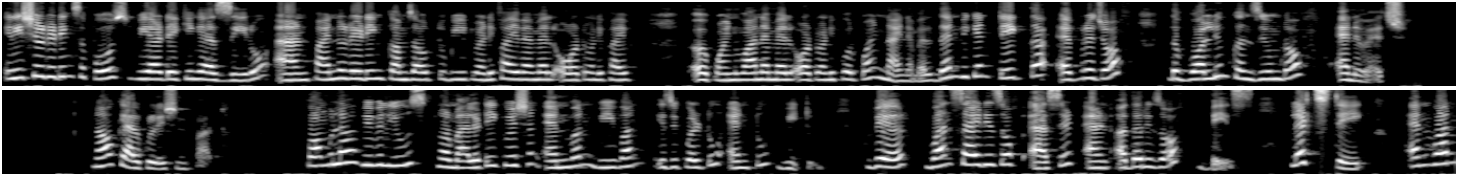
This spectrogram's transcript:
Initial reading suppose we are taking as 0 and final reading comes out to be 25 ml or 25.1 uh, ml or 24.9 ml. Then we can take the average of the volume consumed of NaOH. Now calculation part. Formula we will use normality equation N1 V1 is equal to N2 V2 where one side is of acid and other is of base. Let's take N1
